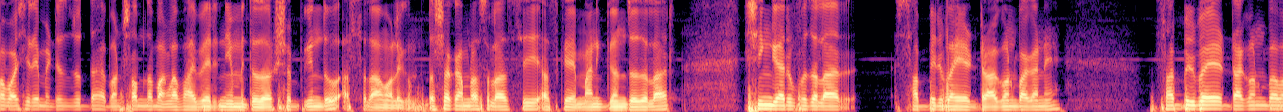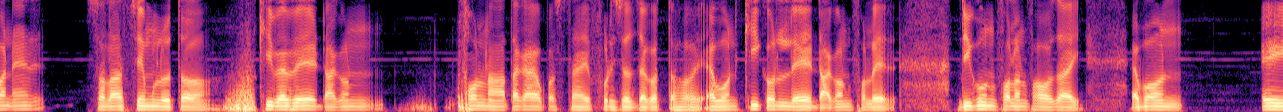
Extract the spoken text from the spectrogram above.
প্রবাসী রেমিটেন্স যোদ্ধা এবং সমদা বাংলা ভাইবের নিয়মিত দর্শক বিন্দু, আসসালামু আলাইকুম। দর্শক, আমরা চলে আসছি আজকে মানিকগঞ্জ জেলার সিঙ্গার উপজেলার সাব্বির ভাইয়ের ড্রাগন বাগানে। সাব্বির ভাইয়ের ড্রাগন বাগানের চলে আসছে মূলত কীভাবে ড্রাগন ফল না থাকা অবস্থায় পরিচর্যা করতে হয় এবং কি করলে ড্রাগন ফলের দ্বিগুণ ফলন পাওয়া যায় এবং এই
